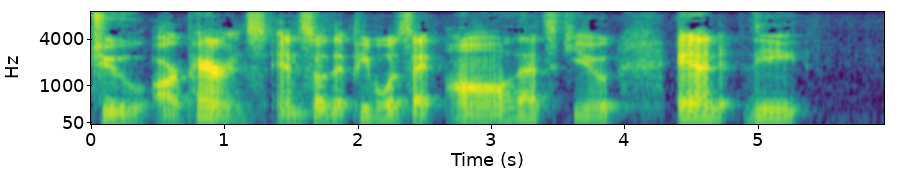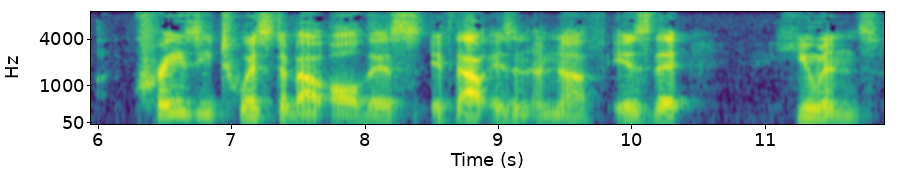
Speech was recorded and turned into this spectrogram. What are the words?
to our parents. And so that people would say, oh, that's cute. And the crazy twist about all this, if that isn't enough, is that humans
